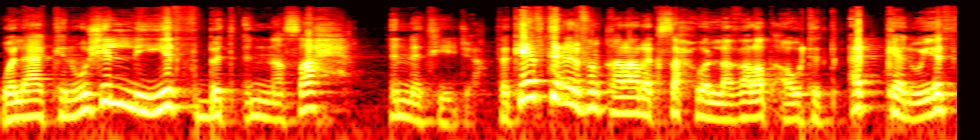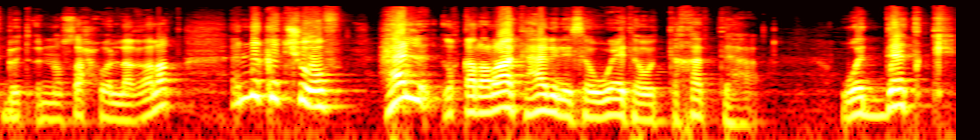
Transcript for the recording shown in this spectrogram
ولكن وش اللي يثبت إنه صح؟ النتيجة. فكيف تعرف إن قرارك صح ولا غلط أو تتأكد ويثبت إنه صح ولا غلط؟ إنك تشوف هل القرارات هذه اللي سويتها واتخذتها ودتك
